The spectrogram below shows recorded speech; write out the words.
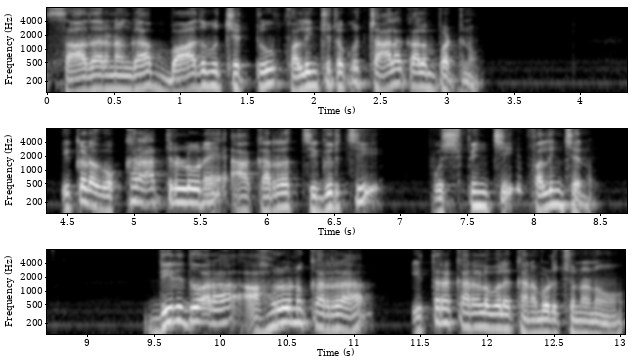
సాధారణంగా బాదము చెట్టు ఫలించుటకు చాలా కాలం పట్టును. ఇక్కడ ఒక్క రాత్రిలోనే ఆ కర్ర చిగుర్చి పుష్పించి ఫలించెను. దీని ద్వారా అహరోను కర్ర ఇతర కర్రల వలె కనబడుచున్నను.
